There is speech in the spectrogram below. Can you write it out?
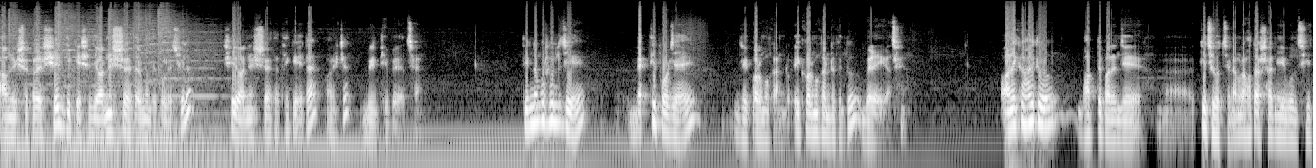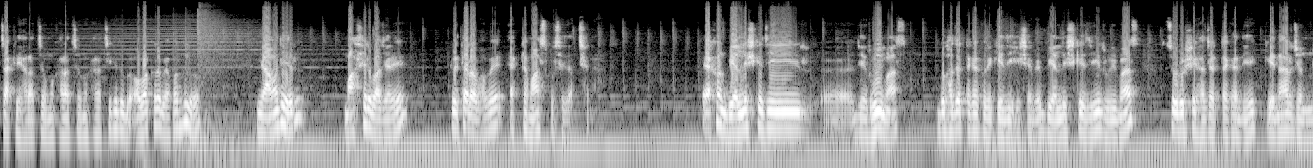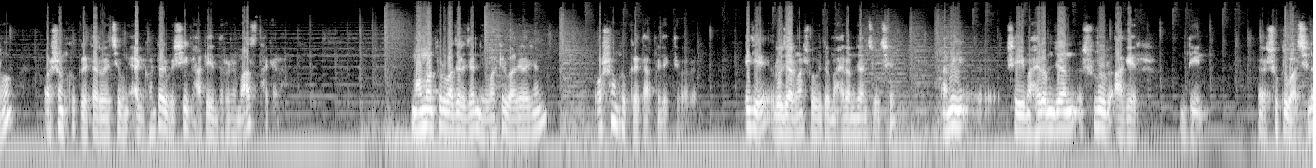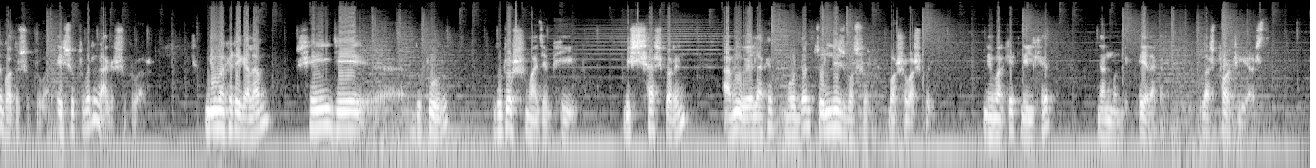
আওয়ামী সরকারের শেষ দিকে এসে যে অনিশ্চয়তার মধ্যে পড়েছিল সেই অনিশ্চয়তা থেকে এটা অনেকটা বৃদ্ধি পেয়েছে। তিন নম্বর হলো যে, ব্যক্তি পর্যায়ে যে কর্মকাণ্ড, এই কর্মকাণ্ড কিন্তু বেড়ে গেছে। অনেকে হয়তো ভাবতে পারেন যে কিছু হচ্ছে না। আমরা হতাশা নিয়ে বলছি, চাকরি হারাচ্ছে অমুক হারাচ্ছে অমুক হারাচ্ছে, কিন্তু অবাক করার ব্যাপার হলো যে, আমাদের মাছের বাজারে ক্রেতার অভাবে একটা মাছ পৌঁছে যাচ্ছে না। এখন বিয়াল্লিশ কেজির যে রুই মাছ দু হাজার টাকা করে কেজি হিসেবে বিয়াল্লিশ কেজি রুই মাছ, চৌরাশি হাজার টাকা দিয়ে কেনার জন্য অসংখ্য ক্রেতা রয়েছে এবং এক ঘণ্টার বেশি ঘাটে এই ধরনের মাছ থাকে না। মোহাম্মদপুর বাজারে যান নিউমার্কেট বাজারে যান। অসংখ্য ক্রেতা আপনি দেখতে পাবেন। এই যে রোজার মাস পবিত্র মাহেরমজান চলছে, আমি সেই মাহেরমজান শুরুর আগের দিন শুক্রবার ছিল, গত শুক্রবার, এই শুক্রবারের আগের শুক্রবার, নিউ মার্কেটে গেলাম, সেই যে দুপুর, দুটোর সময় যে ভিড়, বিশ্বাস করেন, আমি ওই এলাকায় মোর দ্যান চল্লিশ বছর বসবাস করি, নিউ মার্কেট, নীলক্ষেত, ধানমন্ডি, এই এলাকাতে লাস্ট ফর্টি ইয়ার্স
